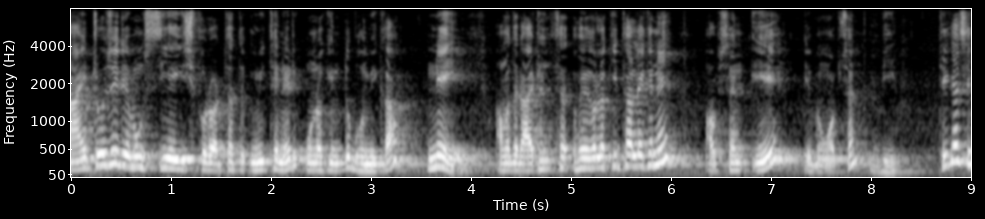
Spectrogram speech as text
নাইট্রোজেন এবং সিএইচ ফোর অর্থাৎ মিথেনের কোনো কিন্তু ভূমিকা নেই। আমাদের রাইট অ্যান্সার হয়ে গেল কি তাহলে এখানে? অপশান এ এবং অপশান বি ঠিক আছে?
